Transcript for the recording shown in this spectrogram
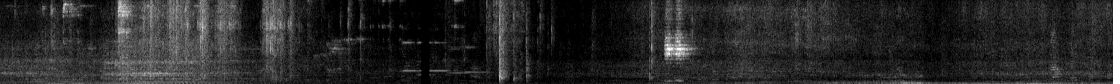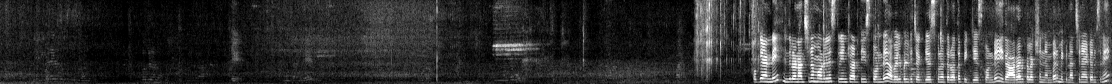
ఓకే అండి. ఇందులో నచ్చిన మోడల్ని స్క్రీన్ షాట్ తీసుకోండి. అవైలబిలిటీ చెక్ చేసుకున్న తర్వాత పిక్ చేసుకోండి. ఇది ఆర్ఆర్ కలెక్షన్ నెంబర్. మీకు నచ్చిన ఐటమ్స్ని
